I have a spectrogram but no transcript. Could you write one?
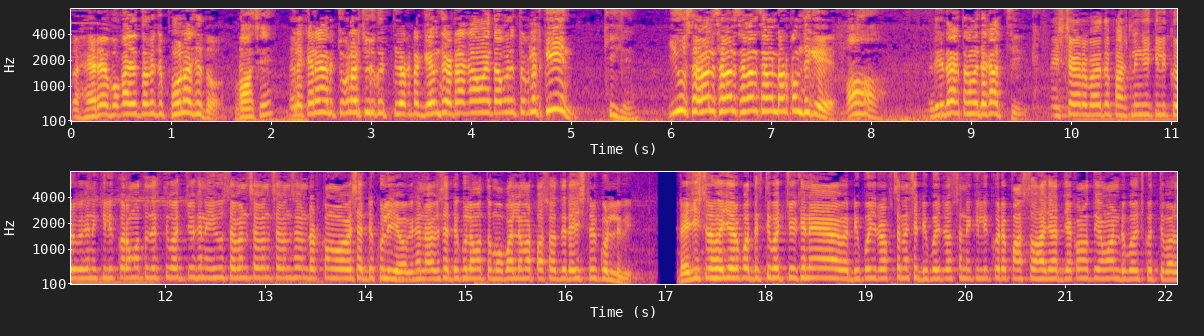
তো হ্যাঁ রে বোকাচ্চো তোর কাছে ফোন আছে তো? আছে। তাহলে কেন আর চকলেট চুরি করতে একটা গেম থেকে টাকা আমায় তারপরে চকলেট কিন। কি game U seven seven seven seven dot com থেকে। ও। এদিকে দেখ আমি দেখাচ্ছি। ইনস্টাগ্রামের বাইরে ফার্স্ট লিঙ্কে ক্লিক করবে এখানে ক্লিক করার মতো দেখতে পাচ্ছ এখানে U seven seven seven seven dot com ওয়েবসাইটে খুলে যাবে। এখানে ওয়েবসাইটে খুলে আমার মোবাইল নাম্বার পাসওয়ার্ড দিয়ে রেজিস্টার করে নিবি। রেজিস্টার হয়ে যাওয়ার পর দেখতে পাচ্ছ এখানে ডিপোজিট অপশন আছে। ডিপোজিট অপশনে ক্লিক করে পাঁচশো হাজার যে কোনো তুই অ্যামাউন্ট ডিপোজিট করতে পারো।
